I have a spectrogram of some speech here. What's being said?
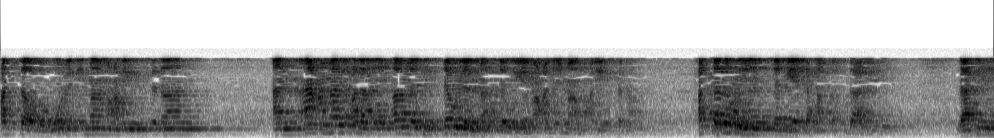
حتى ظهور الإمام عليه السلام أن أعمل على إقامة الدولة المهدوية مع الإمام عليه السلام حتى لو لم يتحقق ذلك لكن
